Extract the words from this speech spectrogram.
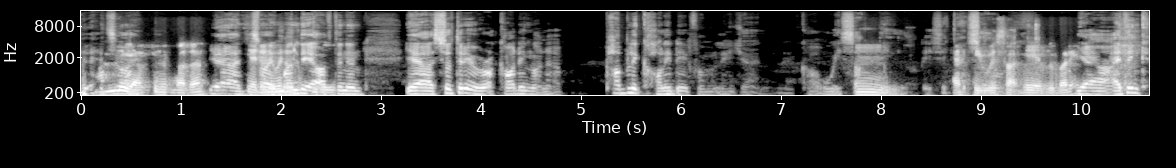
Monday afternoon, brother. Yeah, that's Yeah, why they went on Monday afternoon. Yeah, so today we're recording on a public holiday for Malaysia called Wesak Mm. Day, basically. Happy So- Wesak Day, everybody. Yeah, I think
